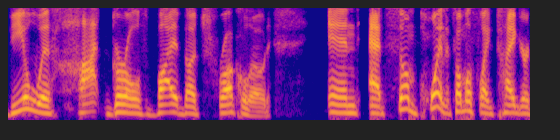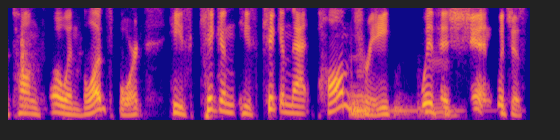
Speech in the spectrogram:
deal with hot girls by the truckload. And at some point, it's almost like Tiger Tong Po in Bloodsport. He's kicking, he's kicking that palm tree with his mm-hmm. shin, which is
